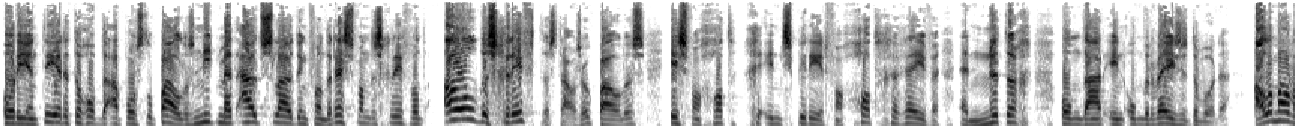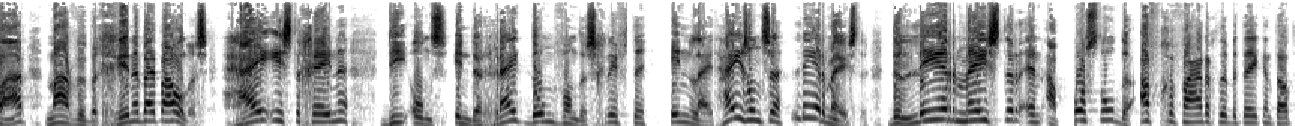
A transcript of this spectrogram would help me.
oriënteren toch op de apostel Paulus. Niet met uitsluiting van de rest van de schrift, want al de schrift, dat is trouwens ook Paulus, is van God geïnspireerd, van God gegeven en nuttig om daarin onderwezen te worden. Allemaal waar, maar we beginnen bij Paulus. Hij is degene die ons in de rijkdom van de schriften inleidt. Hij is onze leermeester. De leermeester en apostel, de afgevaardigde betekent dat,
